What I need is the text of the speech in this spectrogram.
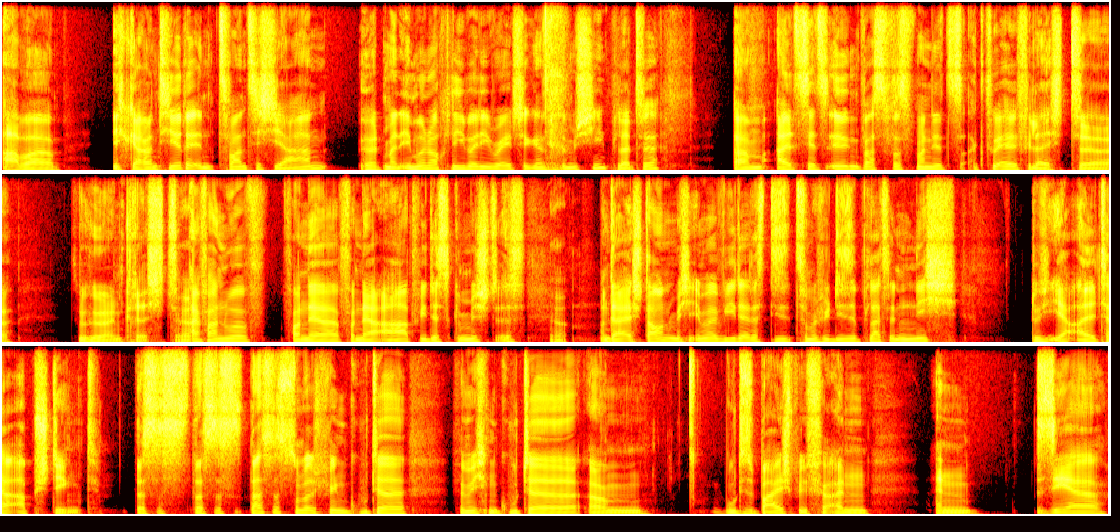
Aber ich garantiere, in 20 Jahren hört man immer noch lieber die Rage Against the Machine Platte, ähm, als jetzt irgendwas, was man jetzt aktuell vielleicht äh, zu hören kriegt. Ja. Einfach nur von der, von der Art, wie das gemischt ist. Ja. Und da erstaunt mich immer wieder, dass diese, zum Beispiel diese Platte nicht durch ihr Alter abstinkt. Das ist, das ist, das ist zum Beispiel ein guter, für mich ein guter, ähm, gutes Beispiel für einen, einen sehr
